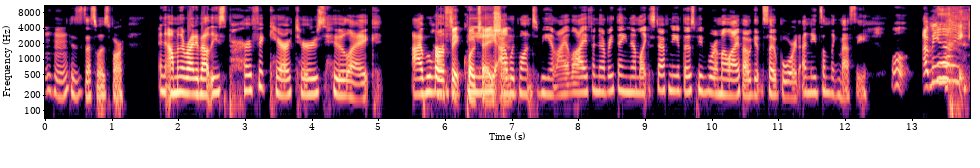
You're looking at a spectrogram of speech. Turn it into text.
because that's what it's for. And I'm going to write about these perfect characters who, like, I would Perfect want to be. I would want to be in my life and everything. And I'm like, Stephanie, if those people were in my life, I would get so bored. I need something messy. Well, I mean, like,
